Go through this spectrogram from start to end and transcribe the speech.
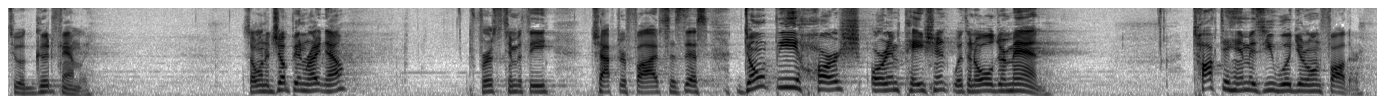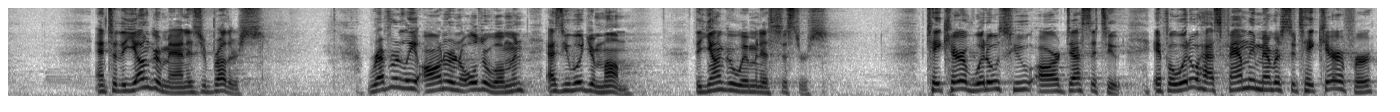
to a good family. So I want to jump in right now. 1 Timothy chapter 5 says this Don't be harsh or impatient with an older man Talk to him as you would your own father, and to the younger man as your brothers. Reverently honor an older woman as you would your mom, the younger women as sisters. Take care of widows who are destitute. If a widow has family members to take care of her,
